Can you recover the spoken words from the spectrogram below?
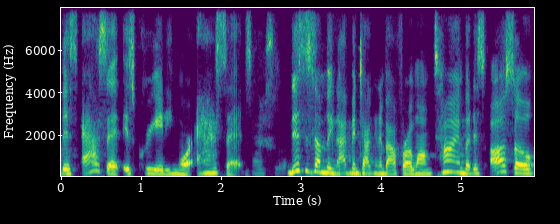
this asset is creating more assets Absolutely. this is something I've been talking about for a long time, but it's also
